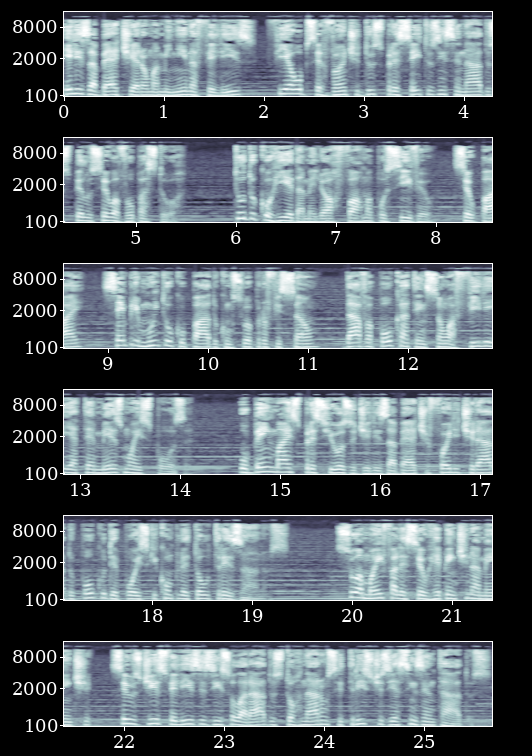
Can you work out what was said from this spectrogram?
Elizabeth era uma menina feliz, fiel observante dos preceitos ensinados pelo seu avô pastor. Tudo corria da melhor forma possível. Seu pai, sempre muito ocupado com sua profissão, dava pouca atenção à filha e até mesmo à esposa. O bem mais precioso de Elizabeth foi-lhe tirado pouco depois que completou três anos. Sua mãe faleceu repentinamente, seus dias felizes e ensolarados tornaram-se tristes e acinzentados.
